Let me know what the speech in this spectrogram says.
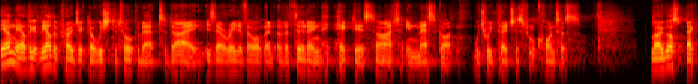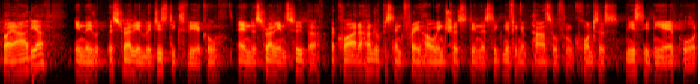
The only other, the other project I wish to talk about today is our redevelopment of a 13 hectare site in Mascot, which we purchased from Qantas. Logos, backed by Ardea, in the Australia Logistics Vehicle and Australian Super acquired 100% freehold interest in a significant parcel from Qantas near Sydney Airport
